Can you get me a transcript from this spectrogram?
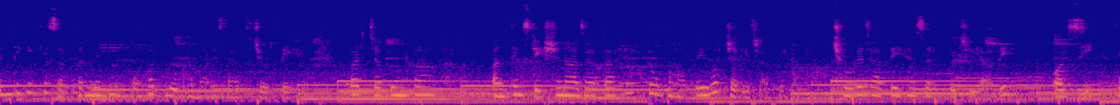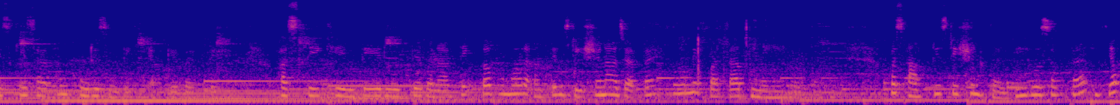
ज़िंदगी के सफ़र में भी बहुत लोग हमारे साथ जुड़ते हैं। पर जब उनका अंतिम स्टेशन आ जाता है तो वहाँ पे वो चले जाते हैं। छोड़े जाते हैं सिर्फ़ कुछ यादें और सीख, जिसके साथ हम पूरी ज़िंदगी आगे बढ़ते हैं। हँसते, खेलते, रोते, बनाते, कब हमारा अंतिम स्टेशन आ जाता है, वो हमें पता भी नहीं होता है। बस आखिरी स्टेशन कल भी हो सकता है या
